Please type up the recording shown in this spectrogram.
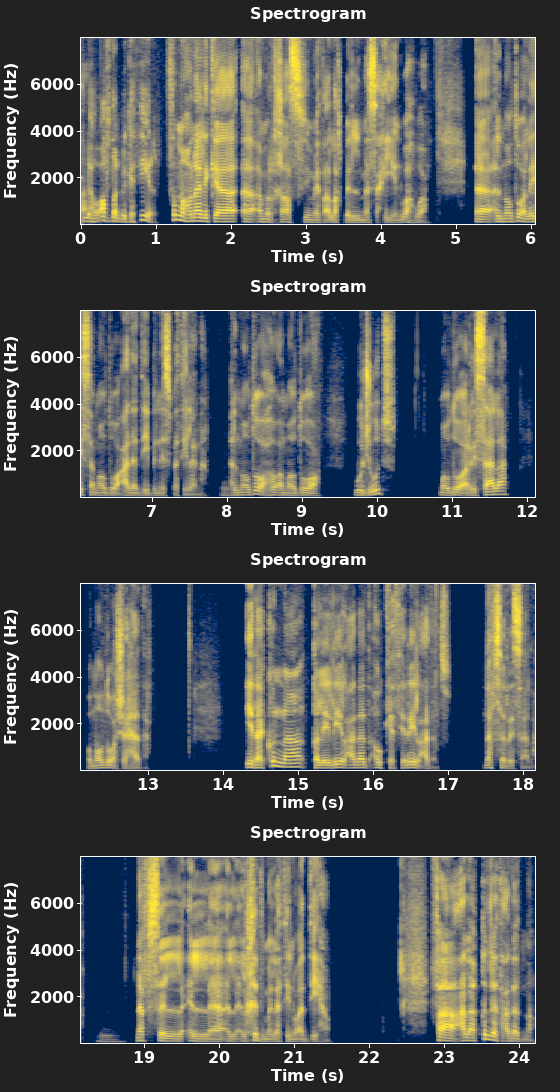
أنه أفضل بكثير. ثم هنالك آه، أمر خاص فيما يتعلق بالمسيحيين وهو آه، الموضوع ليس موضوع عددي بالنسبة لنا. الموضوع هو موضوع وجود موضوع رسالة وموضوع شهادة. إذا كنا قليلي العدد أو كثيري العدد نفس الرسالة نفس الخدمة التي نؤديها. فعلى قلة عددنا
